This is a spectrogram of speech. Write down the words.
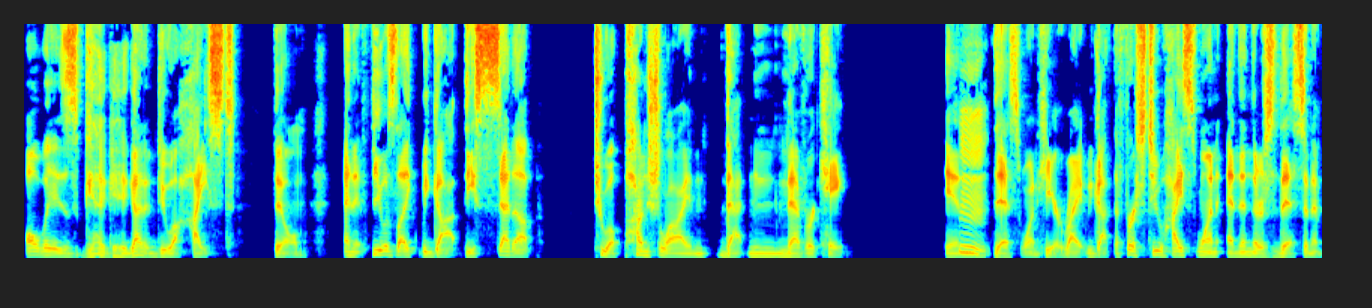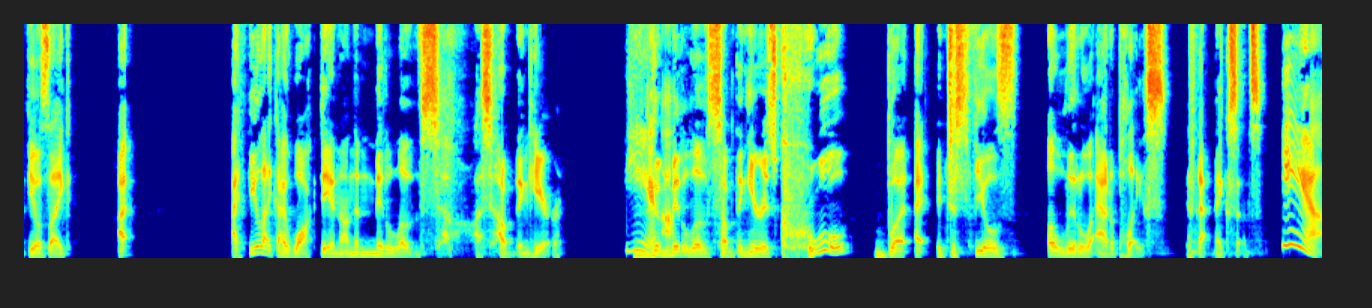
always got to do a heist film and it feels like we got the setup to a punchline that never came in Hmm. this one here right we got the first two heist one and then there's this and it feels like i i feel like i walked in on the middle of something here Yeah. the middle of something here is cool but I- it just feels a little out of place if that makes sense Yeah.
